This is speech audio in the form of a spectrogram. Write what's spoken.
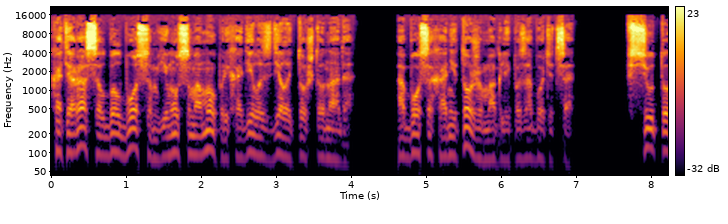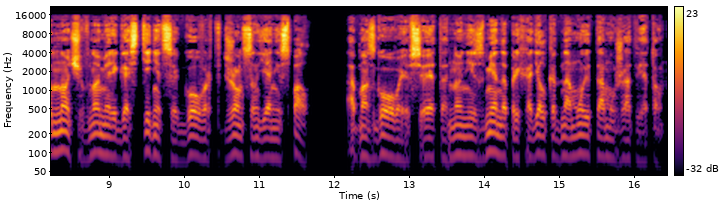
Хотя Рассел был боссом, ему самому приходилось делать то, что надо. О боссах они тоже могли позаботиться. Всю ту ночь в номере гостиницы Говард Джонсон я не спал, обмозговывая все это, но неизменно приходил к одному и тому же ответу.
